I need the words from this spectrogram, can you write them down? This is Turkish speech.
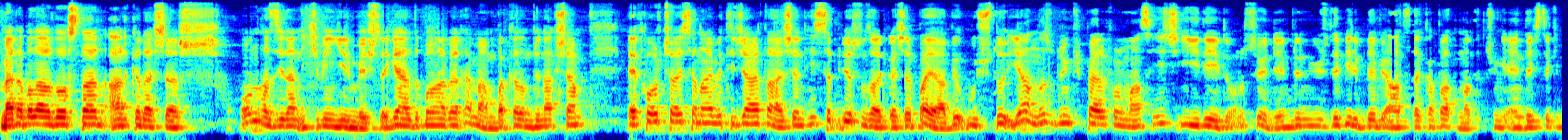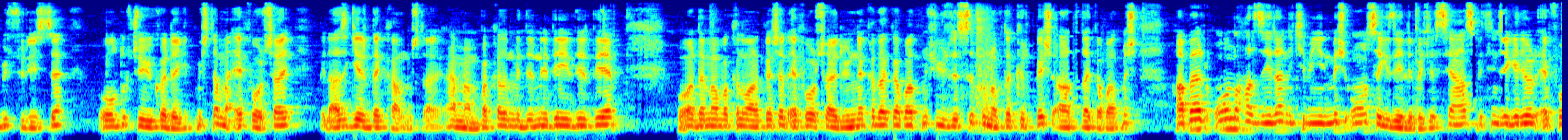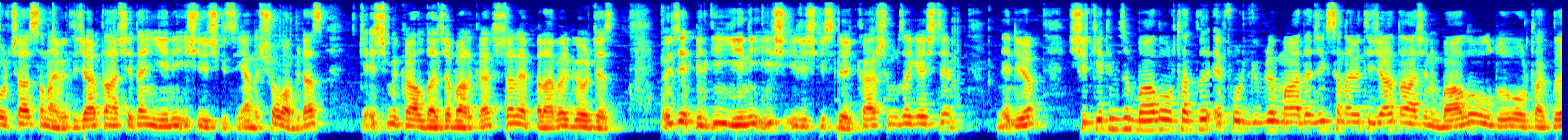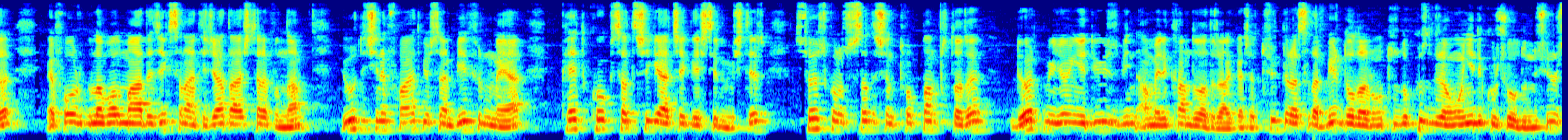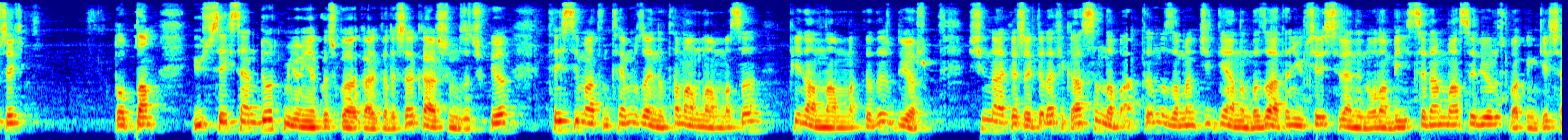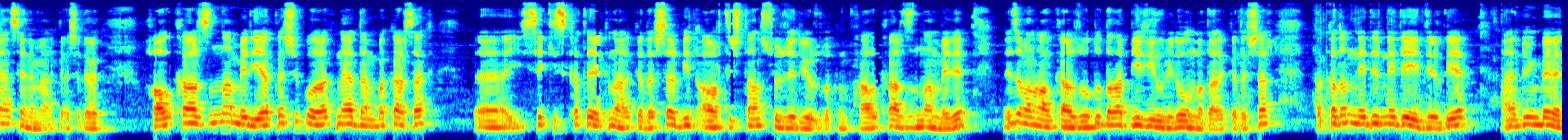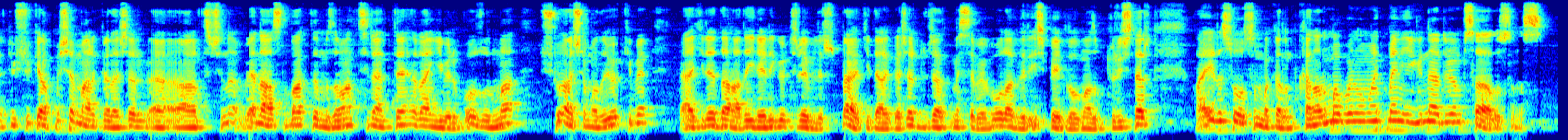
Merhabalar dostlar, arkadaşlar. 10 Haziran 2025'te geldi bu haber. Hemen bakalım dün akşam Efor Çay Sanayi ve Ticaret AŞ'nin hisse biliyorsunuz arkadaşlar bayağı bir uçtu. Yalnız dünkü performansı hiç iyi değildi onu söyleyeyim. Dün %1 bile bir altıda kapatmadı. Çünkü endeksteki bir sürü hisse oldukça yukarıya gitmişti ama Efor Çay biraz geride kalmışlar. Hemen bakalım nedir ne değildir diye. Bu arada hemen bakalım arkadaşlar Efor Çay dün ne kadar kapatmış? %0.45 artıda kapatmış. Haber 10 Haziran 2025 18.55'e. Seans bitince geliyor Efor Çay Sanayi ve Ticaret AŞ'den yeni iş ilişkisi. Yani şova biraz geç mi kaldı acaba arkadaşlar? Hep beraber göreceğiz. Özet bilgi yeni iş ilişkisiyle karşımıza geçti. Ne diyor? Şirketimizin bağlı ortaklığı Efor Gübre Madencilik Sanayi ve Ticaret AŞ'nin bağlı olduğu ortaklığı Efor Global Madencilik Sanayi Ticaret AŞ tarafından yurt içine faaliyet gösteren bir firmaya Petcock satışı gerçekleştirilmiştir. Söz konusu satışın toplam tutarı 4 milyon 700 bin Amerikan dolarıdır arkadaşlar. Türk lirası da 1 doların 39 lira 17 kuruş olduğunu düşünürsek toplam 184 milyon yaklaşık olarak arkadaşlar karşımıza çıkıyor. Teslimatın Temmuz ayında tamamlanması planlanmaktadır diyor. Şimdi arkadaşlar grafik aslında baktığımız zaman ciddi anlamda zaten yükseliş trendinde olan bir hisseden bahsediyoruz. Bakın geçen sene mi arkadaşlar? Evet. Halka arzından beri yaklaşık olarak nereden bakarsak 8 kata yakın arkadaşlar bir artıştan söz ediyoruz. Bakın halka arzından beri ne zaman halka arz oldu? Daha bir yıl bile olmadı arkadaşlar. Bakalım nedir ne değildir diye. Hani dün evet düşük yapmış ama arkadaşlar e, artışını velhasıl baktığımız zaman trendde herhangi bir bozulma şu aşamada yok gibi. Belki de daha da ileri götürebilir. Belki de arkadaşlar düzeltme sebebi olabilir. Hiç belli olmaz bu tür işler. Hayırlısı olsun bakalım. Kanalıma abone olmayı unutmayın. İyi günler diliyorum. Sağ olasınız.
